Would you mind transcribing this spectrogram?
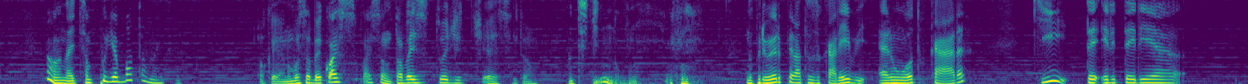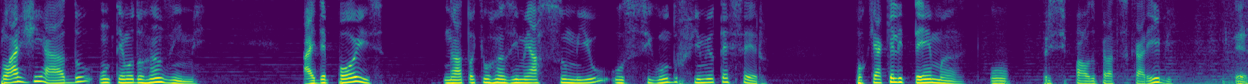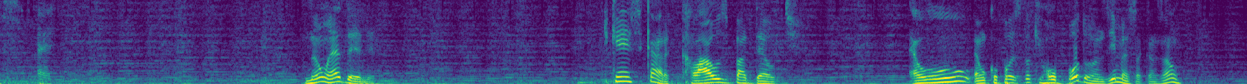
não, na edição podia botar na edição. Ok, eu não vou saber quais, quais são. Talvez tu edite esse, então. Putz, de novo. Enfim. No primeiro Piratas do Caribe, era um outro cara que te- ele teria plagiado um tema do Hans Zimmer. Aí depois, não é à toa que o Hans Zimmer assumiu o segundo filme e o terceiro. Porque aquele tema, o principal do Piratas do Caribe, Esse. É. Não é dele. De quem é esse cara? Klaus Badelt. é o. É um compositor que roubou do Hans Zimmer essa canção?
